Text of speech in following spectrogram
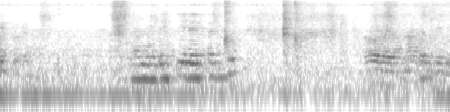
গেছি আমি দেখি। রেট থাকব ও ভাই না করে দিই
